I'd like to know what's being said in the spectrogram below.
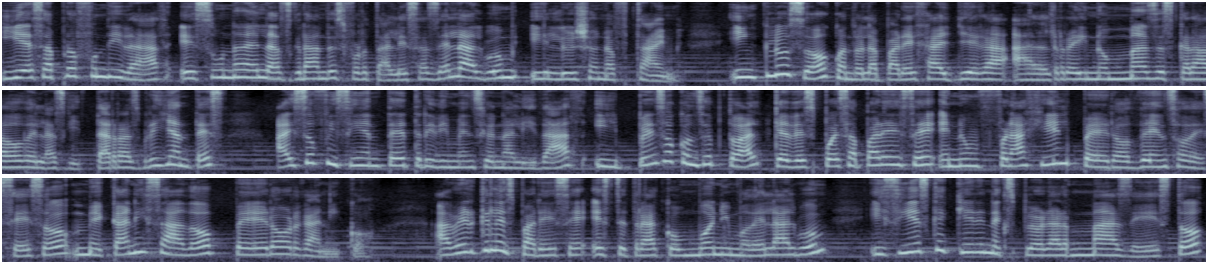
y esa profundidad es una de las grandes fortalezas del álbum Illusion of Time. Incluso cuando la pareja llega al reino más descarado de las guitarras brillantes, hay suficiente tridimensionalidad y peso conceptual que después aparece en un frágil pero denso deceso, mecanizado pero orgánico. A ver qué les parece este track homónimo del álbum y si es que quieren explorar más de esto,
